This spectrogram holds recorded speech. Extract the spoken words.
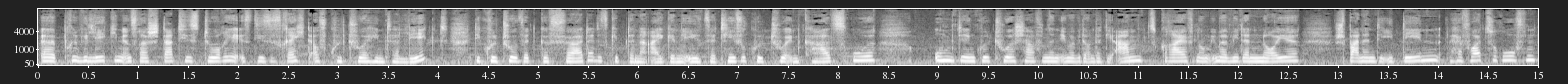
äh, Privilegien in unserer Stadthistorie ist dieses Recht auf Kultur hinterlegt. Die Kultur wird gefördert. Es gibt eine eigene Initiative Kultur in Karlsruhe um den Kulturschaffenden immer wieder unter die Arme zu greifen, um immer wieder neue, spannende Ideen hervorzurufen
